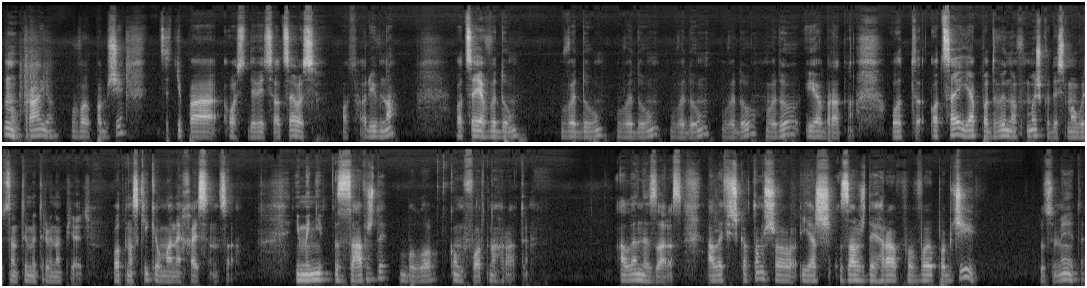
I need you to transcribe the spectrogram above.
ну, граю в PUBG. Це типа, ось, дивіться, оце ось от, рівно. Оце я веду, веду, веду, веду, веду, веду і обратно. От оце я подвинув мишку десь, мабуть, сантиметрів на 5. От наскільки в мене хай сенса. І мені завжди було комфортно грати. Але не зараз. Але фішка в тому, що я ж завжди грав в PUBG. Розумієте?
